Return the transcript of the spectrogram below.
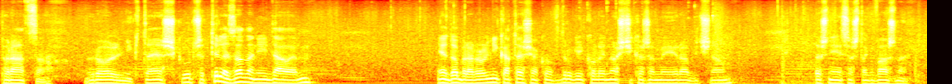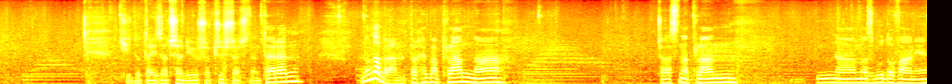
Praca. Rolnik też. Kurczę, tyle zadań jej dałem. Nie, dobra, rolnika też jako w drugiej kolejności każemy jej robić, no. Też nie jest aż tak ważne. Ci tutaj zaczęli już oczyszczać ten teren. No dobra, to chyba plan na... Czas na plan na, na zbudowanie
